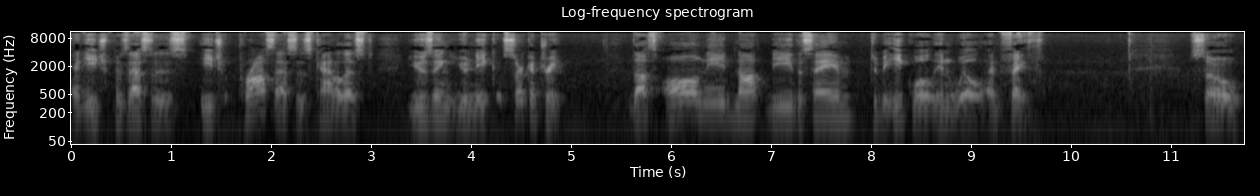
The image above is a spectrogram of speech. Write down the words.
and each possesses each processes catalyst using unique circuitry. Thus all need not be the same to be equal in will and faith. So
